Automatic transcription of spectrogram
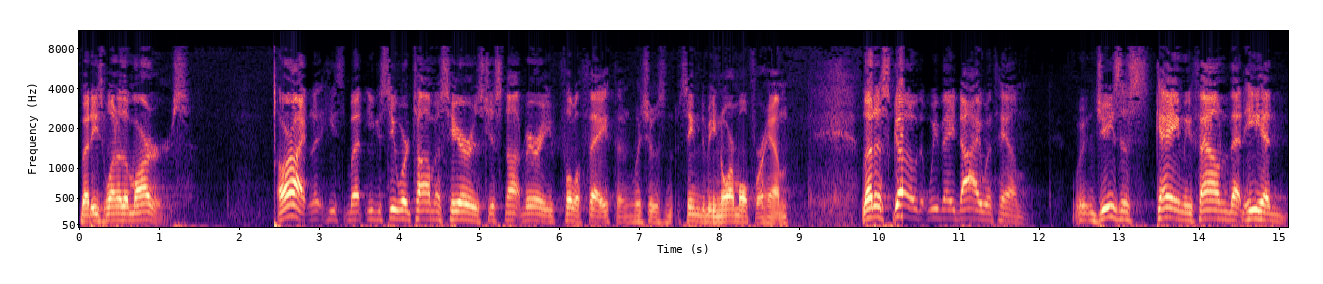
but he's one of the martyrs. All right, but you can see where Thomas here is just not very full of faith, and which was seemed to be normal for him. Let us go that we may die with him. When Jesus came, he found that he had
